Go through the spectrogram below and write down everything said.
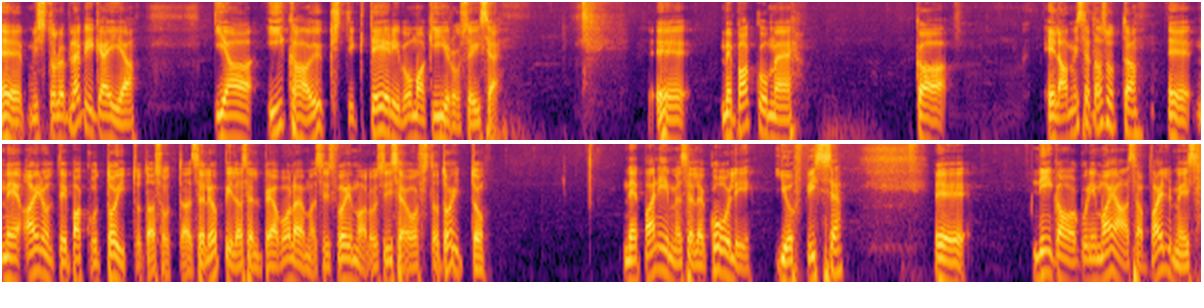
eh, mis tuleb läbi käia ja igaüks dikteerib oma kiiruse ise. Eh, me pakume ka elamise tasuta. Eh, me ainult ei paku toitu tasuta, sel õpilasel peab olema siis võimalus ise osta toitu. me panime selle kooli Jõhvisse. Niikaua kuni maja saab valmis,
